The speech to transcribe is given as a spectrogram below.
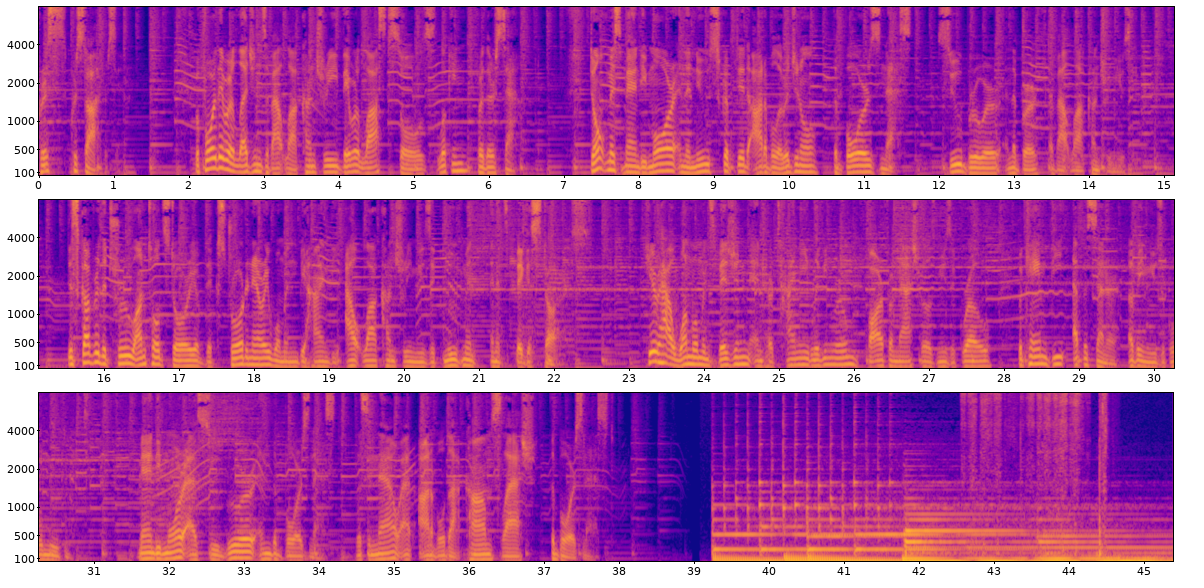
Kris Kristofferson. Before they were legends of outlaw country, they were lost souls looking for their sound. Don't miss Mandy Moore in the new scripted Audible original, The Boar's Nest Sue Brewer and the Birth of Outlaw Country Music. Discover the true untold story of the extraordinary woman behind the outlaw country music movement and its biggest stars. Hear how one woman's vision and her tiny living room, far from Nashville's Music Row, became the epicenter of a musical movement. Mandy Moore as Sue Brewer in The Boar's Nest. Listen now at audible.com slash The Boar's Nest.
